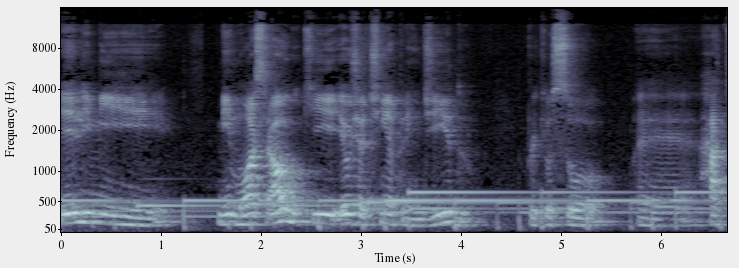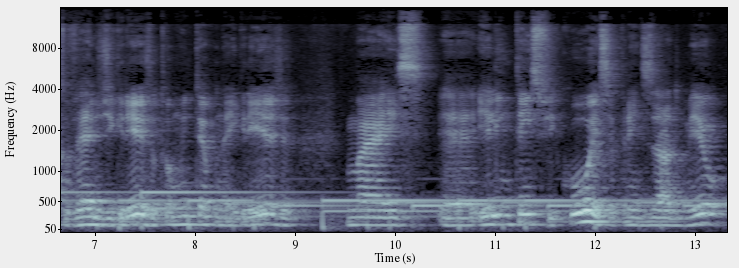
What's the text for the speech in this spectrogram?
ele me, me mostra algo que eu já tinha aprendido, porque eu sou é, rato velho de igreja, eu estou há muito tempo na igreja, mas é, ele intensificou esse aprendizado meu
